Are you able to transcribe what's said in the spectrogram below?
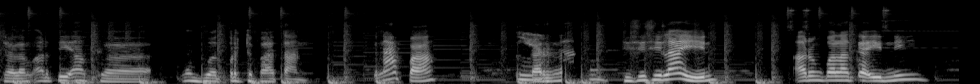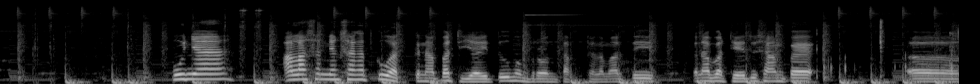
dalam arti agak membuat perdebatan. Kenapa? Iya. Karena di sisi lain Arung Palaka ini punya alasan yang sangat kuat kenapa dia itu memberontak dalam arti kenapa dia itu sampai uh,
